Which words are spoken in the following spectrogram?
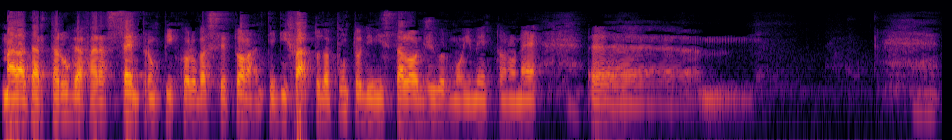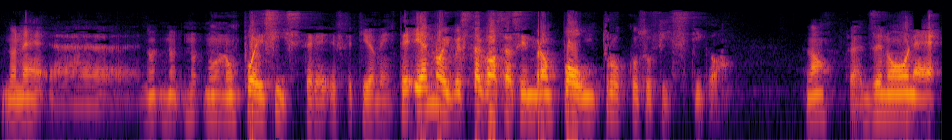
ma la tartaruga farà sempre un piccolo passetto avanti, di fatto dal punto di vista logico il movimento non è... Eh, non, è, eh, non, non, non, può esistere effettivamente e a noi questa cosa sembra un po' un trucco sofistico, no? Cioè, Zenone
